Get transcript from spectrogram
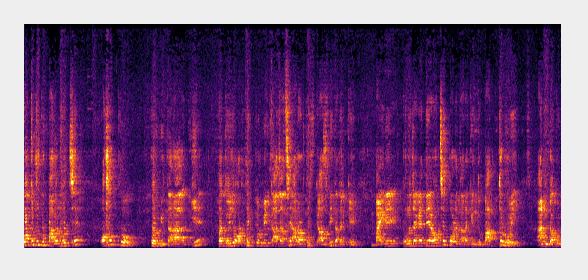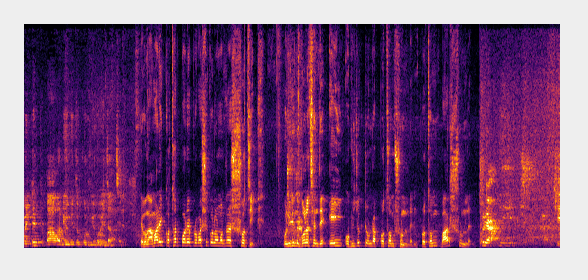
কতটুকু পালন হচ্ছে? অসংখ্য কর্মী তারা গিয়ে হয়তো ওই যে অর্ধেক কর্মীর কাজ আছে আর অর্ধেক কাজ নেই তাদেরকে বাইরে কোনো জায়গায় দেওয়া হচ্ছে পরে তারা কিন্তু বাধ্য হয়ে আনডকুমেন্টেড বা অনিয়মিত কর্মী হয়ে যাচ্ছেন। এবং আমার এই কথার পরে প্রবাসী কল্যাণ মন্ত্রণালয়ের সচিব উনি কিন্তু বলেছেন যে এই অভিযোগটি ওনারা প্রথম শুনলেন প্রথমবার শুনলেন। আপনি যে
